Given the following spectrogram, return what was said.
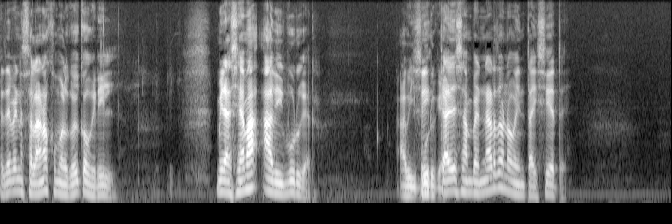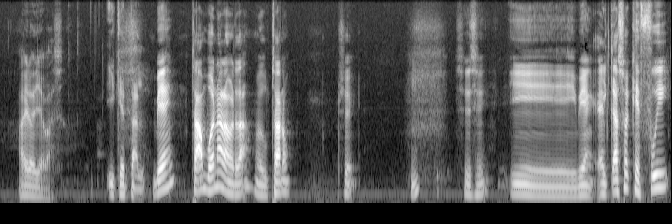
Es de venezolanos como el Goico Grill. Mira, se llama Aviburger. Avi Sí, calle San Bernardo 97. Ahí lo llevas. ¿Y qué tal? Bien, estaban buenas, la verdad. Me gustaron. Sí. ¿Mm? Sí, sí. Y bien, el caso es que fui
